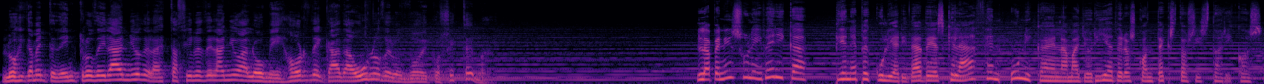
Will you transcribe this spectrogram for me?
lógicamente dentro del año, de las estaciones del año, a lo mejor de cada uno de los dos ecosistemas. La península ibérica tiene peculiaridades que la hacen única en la mayoría de los contextos históricos.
